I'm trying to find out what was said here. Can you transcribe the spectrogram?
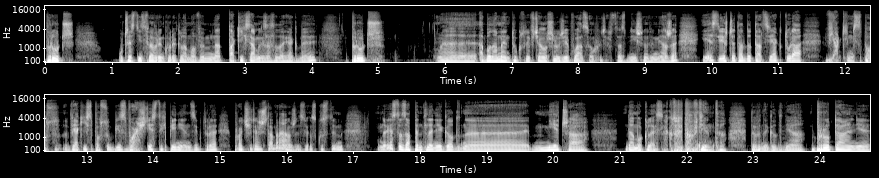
Prócz uczestnictwa w rynku reklamowym na takich samych zasadach jak my, prócz e, abonamentu, który wciąż ludzie płacą, chociaż w coraz mniejszym wymiarze, jest jeszcze ta dotacja, która w, jakim sposób, w jakiś sposób jest właśnie z tych pieniędzy, które płaci reszta branży. W związku z tym no jest to zapętlenie godne miecza Damoklesa, który powinien to pewnego dnia brutalnie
